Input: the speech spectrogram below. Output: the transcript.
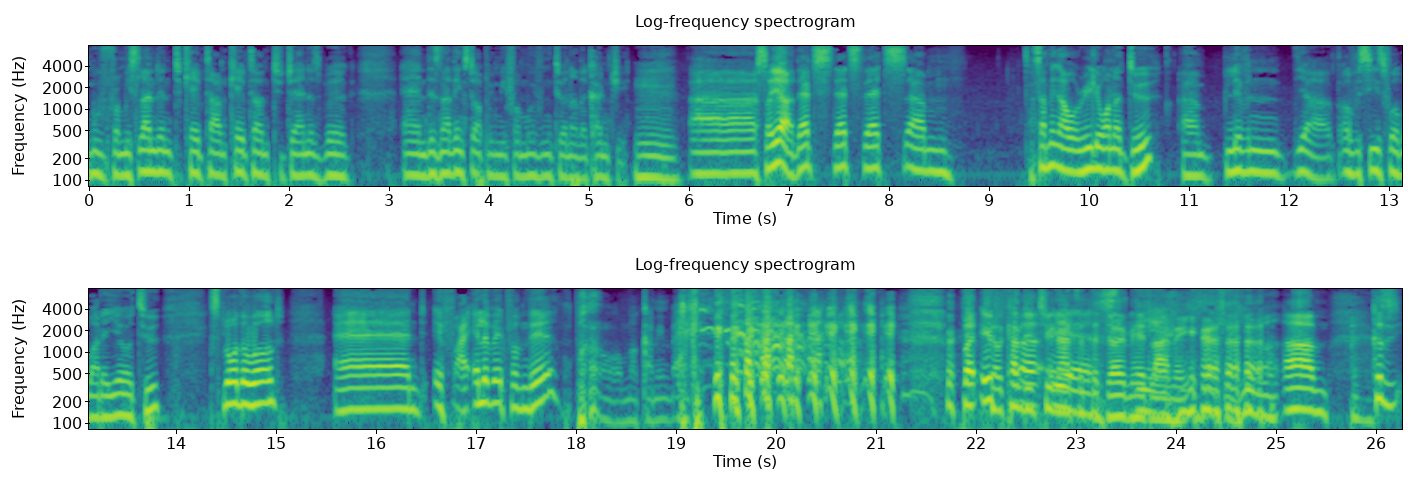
moved from East London to Cape Town, Cape Town to Johannesburg, and there's nothing stopping me from moving to another country. Uh, so yeah, that's that's that's um, something I would really want to do. Um, live in yeah overseas for about a year or two, explore the world, and if I elevate from there, I'm not coming back. but if He'll come to uh, two nights at the yes, Dome yeah, headlining. exactly, you know, um, because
